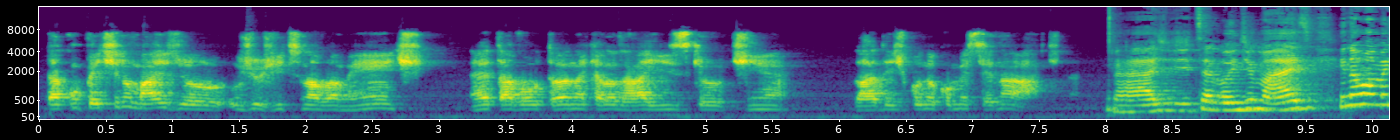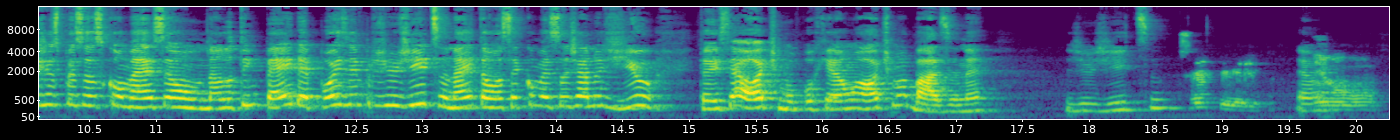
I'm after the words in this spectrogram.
estar tá competindo mais o, o jiu-jitsu novamente, né? Tá voltando aquelas raízes que eu tinha lá desde quando eu comecei na arte. Né? Ah, jiu-jitsu é bom demais. E normalmente as pessoas começam na luta em pé e depois vem pro jiu-jitsu, né? Então você começou já no jiu. Então isso é ótimo, porque é uma ótima base, né? Jiu-jitsu. Com certeza. É um... Eu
